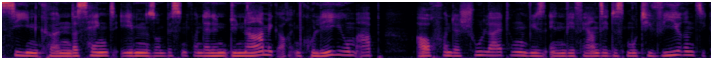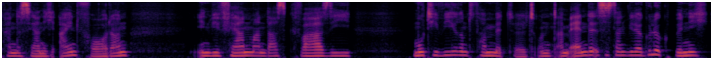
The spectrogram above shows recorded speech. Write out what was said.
ziehen können. Das hängt eben so ein bisschen von der Dynamik auch im Kollegium ab, auch von der Schulleitung, wie, inwiefern sie das motivierend, sie kann das ja nicht einfordern, inwiefern man das quasi motivierend vermittelt. Und am Ende ist es dann wieder Glück. Bin ich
